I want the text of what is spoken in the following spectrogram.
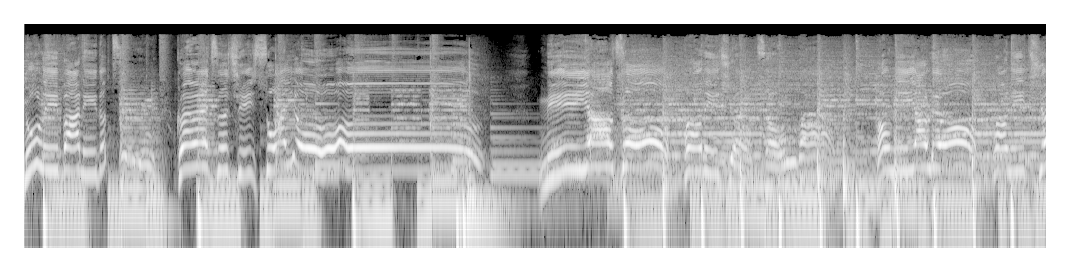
努力把你的自由归为自己所有。你要走，你就走吧；你要留，你就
